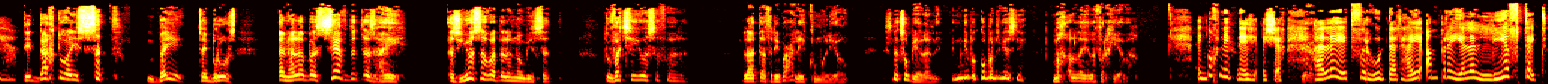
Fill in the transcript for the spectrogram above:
Ja. Die dag toe hy sit by sy broers en hulle besef dit is hy, is Josef wat hulle nou mee sit. Toe wat sê Josef vir hulle? La tathrib alaykum al-yawm. Dis niks op julle nie. Jy moenie bekommerd wees nie. Mag Allah julle vergewe. En nog net nee Sheikh. Ja. Hulle het verhoed dat hy amper 'n hele leeftyd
